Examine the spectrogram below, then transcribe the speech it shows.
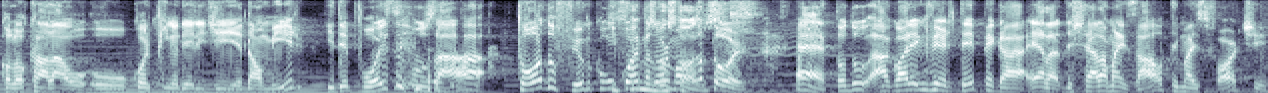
colocar lá o, o corpinho dele de Dalmir e depois usar todo o filme com foi, corpo normal do ator. É, todo. Agora inverter, pegar ela, deixar ela mais alta e mais forte.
